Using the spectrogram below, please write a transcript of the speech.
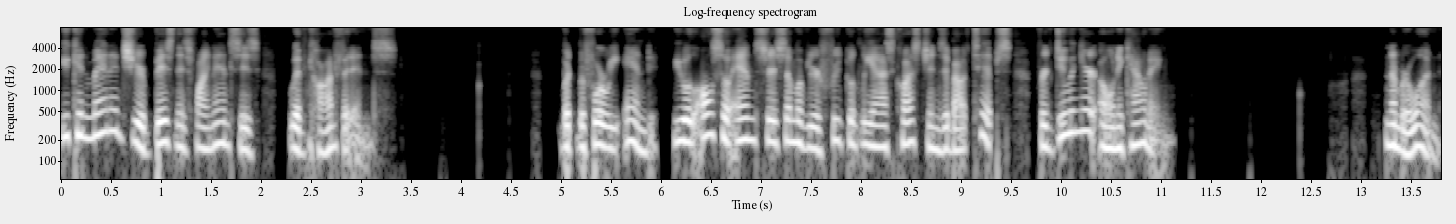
you can manage your business finances with confidence. But before we end, we will also answer some of your frequently asked questions about tips for doing your own accounting. Number 1.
